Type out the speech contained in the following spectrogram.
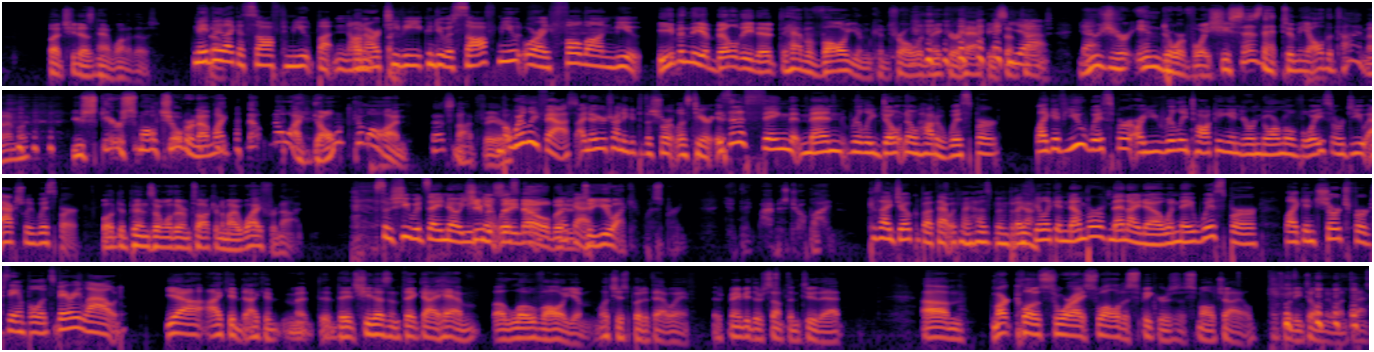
but she doesn't have one of those. Maybe So- like a soft mute button on Um, our TV. You can do a soft mute or a full on mute. Even the ability to, to have a volume control would make her happy sometimes. yeah. Use your indoor voice. She says that to me all the time. And I'm like, you scare small children. I'm like, no, no, I don't. Come on. That's not fair. But really fast, I know you're trying to get to the short list here. Is it a thing that men really don't know how to whisper? Like, if you whisper, are you really talking in your normal voice or do you actually whisper? Well, it depends on whether I'm talking to my wife or not. So she would say no, you she can't would say whisper. no, but okay. to you, I could whisper. You'd think I was Joe Biden. because I joke about that with my husband, but I feel like a number of men I know, when they whisper, like in church, for example, it's very loud. Yeah, I could. I could. That she doesn't think I have a low volume. Let's just put it that way. There's, maybe there's something to that. Um, Mark Close swore I swallowed a speaker as a small child. That's what he told me one time.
